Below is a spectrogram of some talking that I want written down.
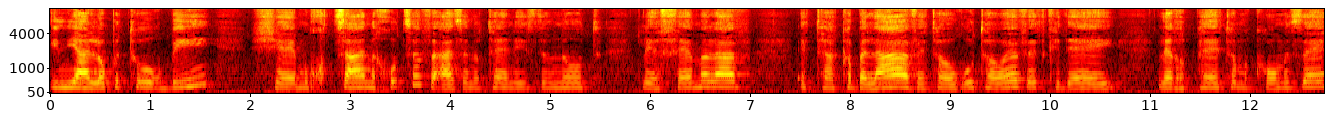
עניין לא פתור בי, שמוחצן החוצה, ואז זה נותן לי הזדמנות ליישם עליו את הקבלה ואת ההורות האוהבת כדי לרפא את המקום הזה,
